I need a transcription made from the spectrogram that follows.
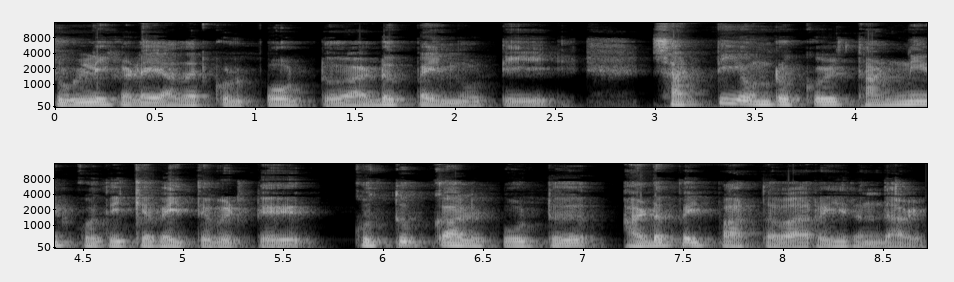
சுள்ளிகளை அதற்குள் போட்டு அடுப்பை மூட்டி சட்டி ஒன்றுக்குள் தண்ணீர் கொதிக்க வைத்துவிட்டு குத்துக்கால் போட்டு அடுப்பை பார்த்தவாறு இருந்தாள்.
